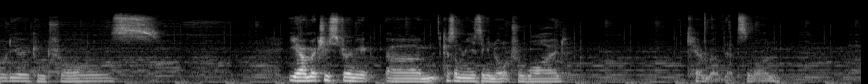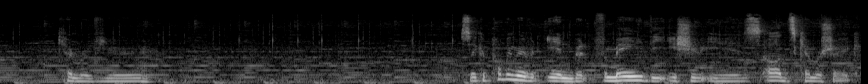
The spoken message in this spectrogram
audio controls. Yeah, I'm actually streaming it because um, I'm using an ultra wide camera. That's the one. Camera view. So you could probably move it in, but for me the issue is oh, this camera shake.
